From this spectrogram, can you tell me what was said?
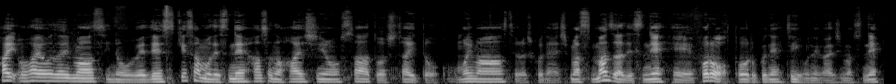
はい、おはようございます。井上です。今朝もですね、朝の配信をスタートしたいと思います。よろしくお願いします。まずはですね、えー、フォロー、登録ね、ぜひお願いしますね。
